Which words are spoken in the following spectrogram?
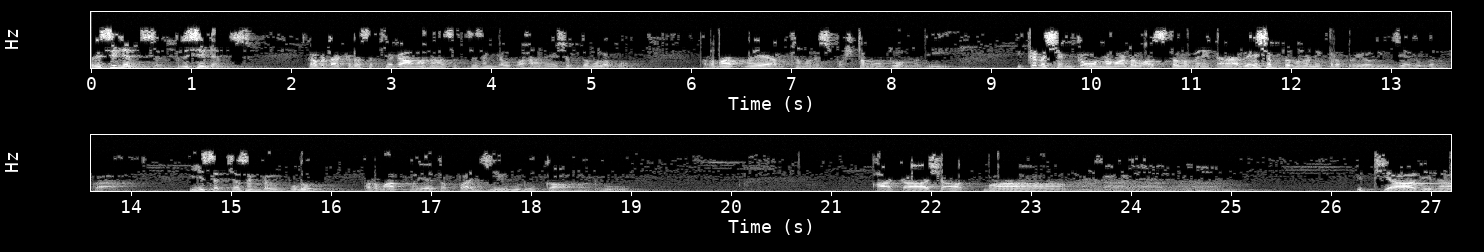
ప్రెసిడెన్స్ ప్రెసిడెన్స్ కాబట్టి అక్కడ సత్యకామ సత్య సంకల్ప అనే శబ్దములకు పరమాత్మయే అర్థమని స్పష్టమవుతూ ఉన్నది. ఇక్కడ శంక ఉన్నమాట వాస్తవమే కానీ అవే శబ్దములను ఇక్కడ ప్రయోగించారు కనుక. ఈ సత్య సంకల్పుడు పరమాత్మయే తప్ప జీవుడు కాడు. ఆకాశాత్మా ఇత్యాదినా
